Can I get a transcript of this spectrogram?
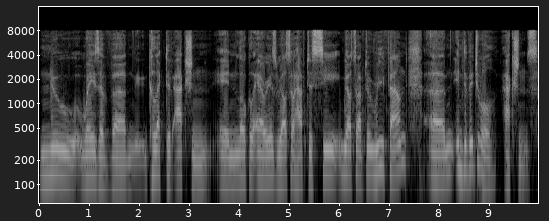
new ways of uh, collective action in local areas, we also have to see, we also have to refound um, individual actions.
